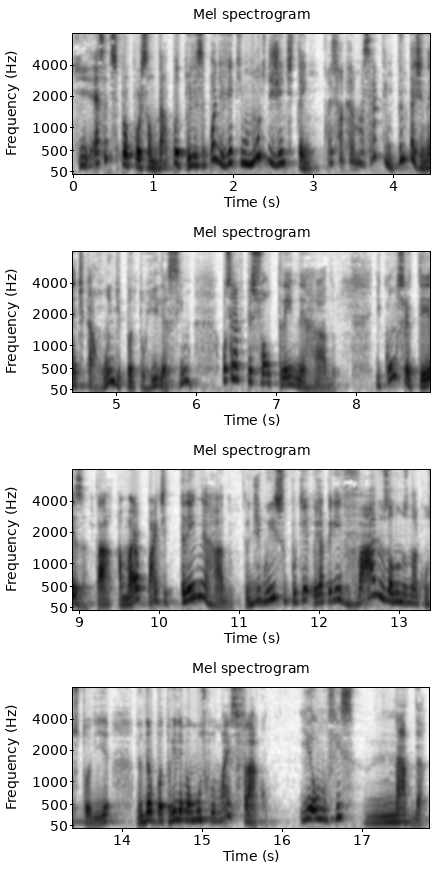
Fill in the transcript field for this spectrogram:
que essa desproporção da panturrilha, você pode ver que um monte de gente tem. Aí você fala, cara, mas será que tem tanta genética ruim de panturrilha assim? Ou será que o pessoal treina errado? E com certeza, tá? A maior parte treina errado. Eu digo isso porque eu já peguei vários alunos na consultoria. Leandrão, panturrilha é meu músculo mais fraco. E eu não fiz nada.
